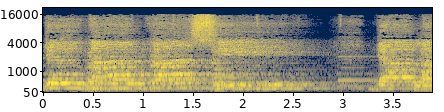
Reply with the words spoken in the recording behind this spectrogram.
dengan kasih dalam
